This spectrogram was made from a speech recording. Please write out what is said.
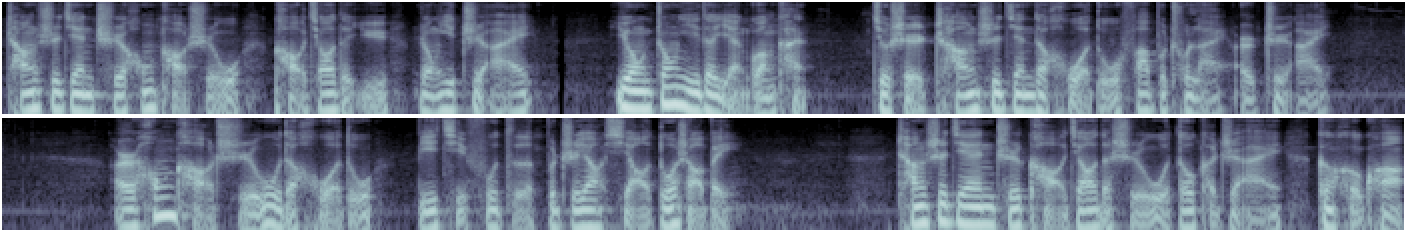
长时间吃烘烤食物、烤焦的鱼容易致癌。用中医的眼光看，就是长时间的火毒发不出来而致癌。而烘烤食物的火毒比起附子不知要小多少倍。长时间吃烤焦的食物都可致癌，更何况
